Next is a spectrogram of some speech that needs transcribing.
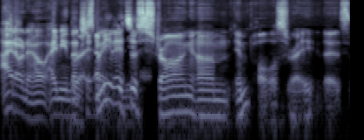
I don't know. I mean, that's Right. just I mean, it's a strong um, impulse, right? That's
